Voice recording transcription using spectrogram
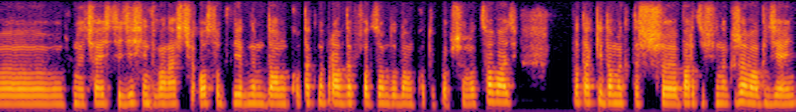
e, najczęściej 10-12 osób w jednym domku. Tak naprawdę wchodzą do domku tylko przenocować, bo taki domek też e, bardzo się nagrzewa w dzień.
